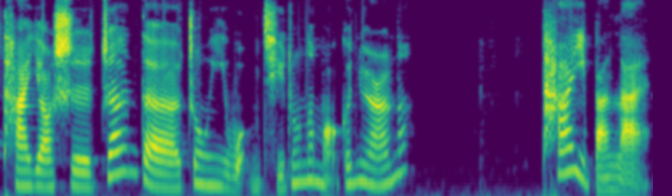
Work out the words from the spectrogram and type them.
他要是真的中意我们其中的某个女儿呢？他一搬来，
